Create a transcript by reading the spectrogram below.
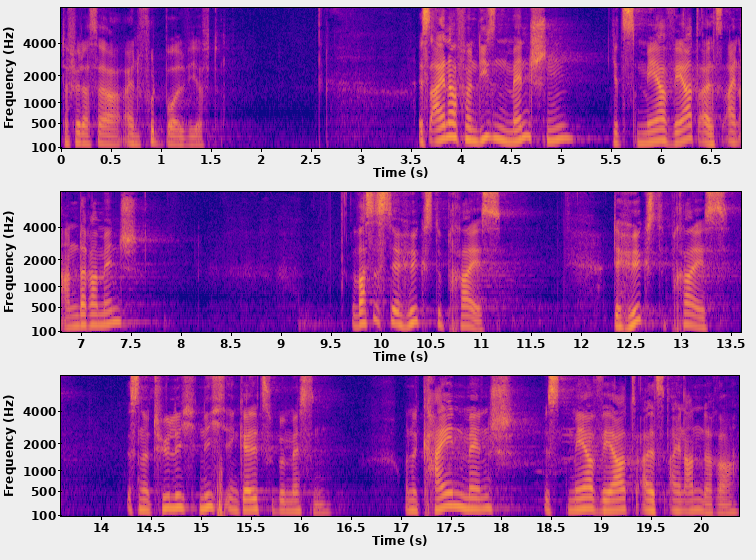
dafür, dass er einen Football wirft. Ist einer von diesen Menschen jetzt mehr wert als ein anderer Mensch? Was ist der höchste Preis? Der höchste Preis ist natürlich nicht in Geld zu bemessen. Und kein Mensch ist mehr wert als ein anderer.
